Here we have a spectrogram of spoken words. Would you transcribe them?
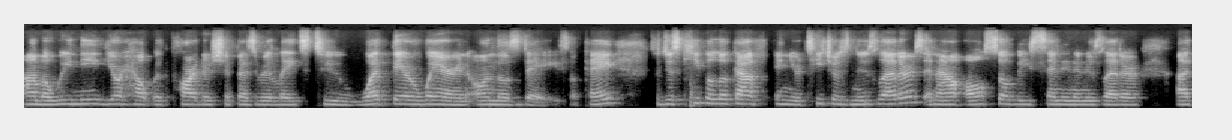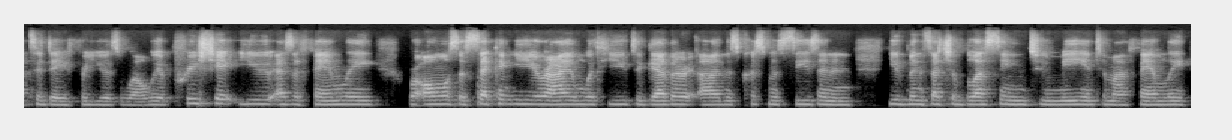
um, but we need your help with partnership as it relates to what they're wearing on those days. Okay. So just keep a lookout in your teacher's newsletters. And I'll also be sending a newsletter uh, today for you as well. We appreciate you as a family. We're almost a second year I am with you together uh, in this Christmas season, and you've been such a blessing to me and to my family.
